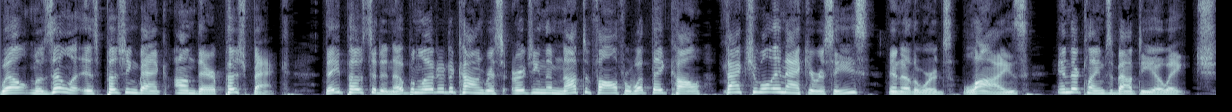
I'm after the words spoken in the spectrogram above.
Well, Mozilla is pushing back on their pushback. They posted an open letter to Congress urging them not to fall for what they call factual inaccuracies, in other words, lies, in their claims about DOH.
